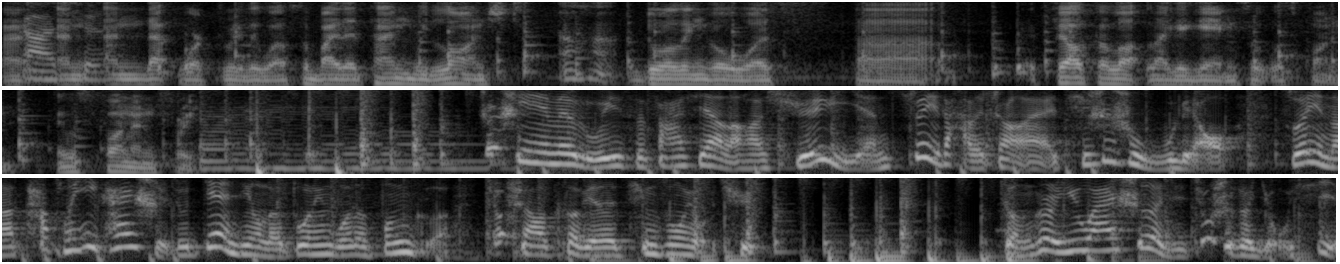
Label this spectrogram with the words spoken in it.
Uh, and, Gotcha. and that worked really well. So by the time we launched, Uh-huh. Duolingo was uh, it felt a lot like a game, so it was fun. It was fun and free. 正是因为路易斯发现了哈，学语言最大的障碍其实是无聊，所以呢，他从一开始就奠定了多邻国的风格，就是要特别的轻松有趣。 整个 UI 设计就是个游戏，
